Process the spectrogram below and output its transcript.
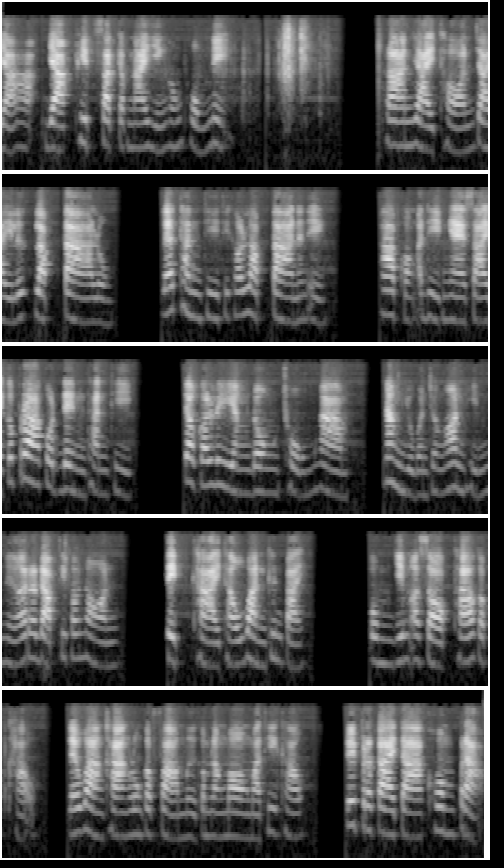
อย่าอยากผิดสัตว์กับนายหญิงของผมนี่พรานใหญ่ถอนใจลึกหลับตาลง และทันทีที่เขาหลับตานั่นเอง ภาพของอดีตแง่ทรายก็ปรากฏเด่นทันที เจ้ากระเลียงดงโฉมงาม นั่งอยู่บนชะง่อนหินเหนือระดับที่เขานอน ติดขายเถาวันขึ้นไปอมยิ้มเอาศอกเท้ากับเขา และวางคางลงกับฝ่ามือกำลังมองมาที่เขา ด้วยประกายตาคมปราบ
